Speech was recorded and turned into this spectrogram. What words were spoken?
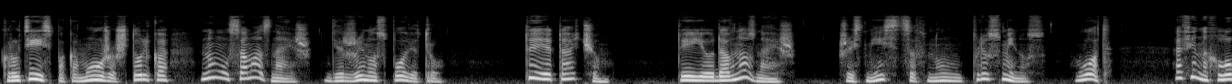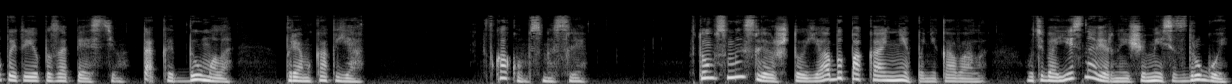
Крутись, пока можешь, только, ну, сама знаешь, держи нос по ветру. Ты это о чем? Ты ее давно знаешь? Шесть месяцев, ну, плюс-минус. Вот. Афина хлопает ее по запястью. Так и думала, прям как я. В каком смысле? В том смысле, что я бы пока не паниковала. У тебя есть, наверное, еще месяц-другой.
